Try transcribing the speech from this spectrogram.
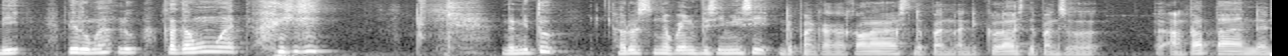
di di rumah lu kagak muat dan itu harus nyampein visi misi depan kakak kelas depan adik kelas depan seangkatan dan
